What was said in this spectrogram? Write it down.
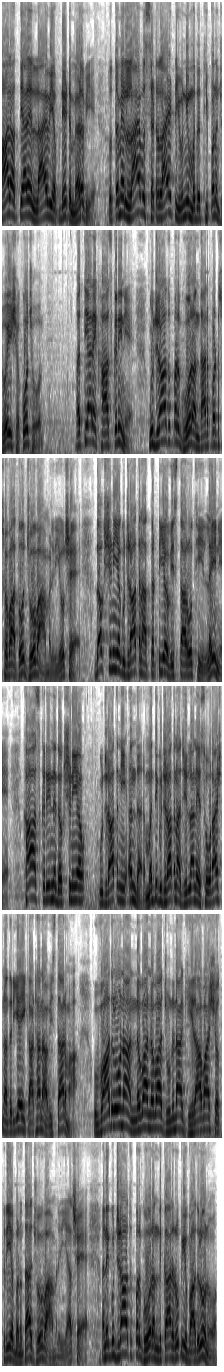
હાલ અત્યારે લાઈવ અપડેટ મેળવીએ. તો તમે લાઈવ સેટેલાઇટ યુની મદદથી પણ જોઈ શકો છો. અત્યારે ખાસ કરીને ગુજરાત ઉપર ઘોર અંધારપટ છવાતો જોવા મળી રહ્યો છે. દક્ષિણીય ગુજરાતના તટીય વિસ્તારોથી લઈને ખાસ કરીને દક્ષિણીય ગુજરાતની અંદર મધ્ય ગુજરાતના જિલ્લાને સૌરાષ્ટ્રના દરિયાઈ કાંઠાના વિસ્તારમાં વાદળોના નવા નવા ઝુંડના ઘેરાવા સક્રિય બનતા જોવા મળી રહ્યા છે. અને ગુજરાત ઉપર ઘોર અંધકાર વાદળોનો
